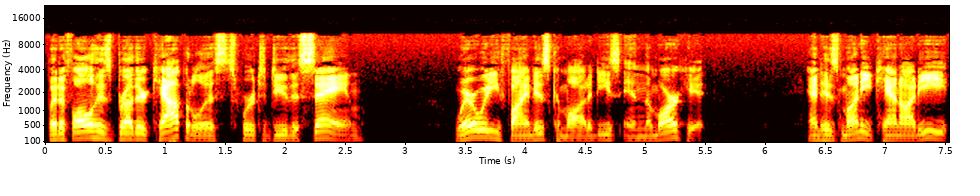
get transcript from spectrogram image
But if all his brother capitalists were to do the same, where would he find his commodities in the market? And his money cannot eat.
